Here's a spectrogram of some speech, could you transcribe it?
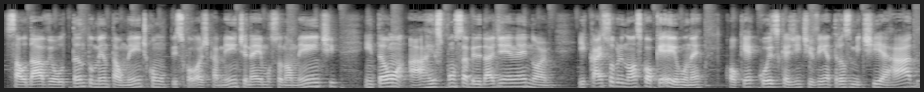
saudável tanto mentalmente como psicologicamente, né, emocionalmente. Então, a responsabilidade é enorme e cai sobre nós qualquer erro, né? Qualquer coisa que a gente venha transmitir errado,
